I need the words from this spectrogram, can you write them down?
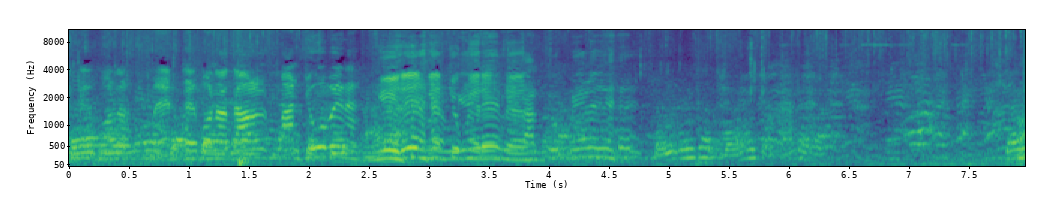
ធ្វើបនមែនធ្វើបនដល់បានជួបទេណា ងាយទេងាយជួបងាយទេ បានជួបគ្នាទេ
